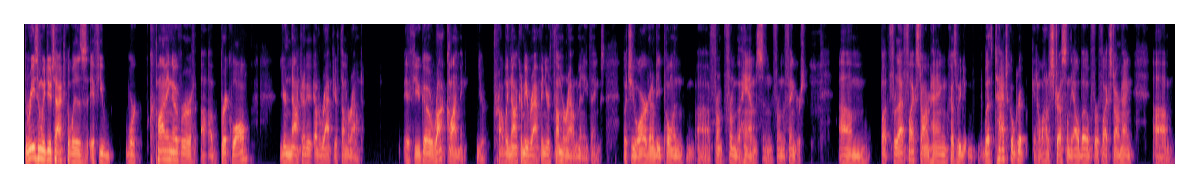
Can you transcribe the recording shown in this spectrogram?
the reason we do tactical is if you were climbing over a brick wall, you're not going to be able to wrap your thumb around. If you go rock climbing, you're probably not going to be wrapping your thumb around many things, but you are going to be pulling uh, from from the hands and from the fingers. Um, but for that flexed arm hang, because we with tactical grip get a lot of stress on the elbow for a flexed arm hang. Um,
